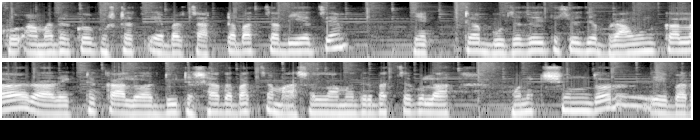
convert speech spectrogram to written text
কো- আমাদের কর্কুশটা এবার চারটা বাচ্চা দিয়েছে। একটা বোঝা যাইতেছে যে ব্রাউন কালার আর একটা কালো, আর দুইটা সাদা বাচ্চা। মাশাল্লাহ আমাদের বাচ্চাগুলা অনেক সুন্দর। এবার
